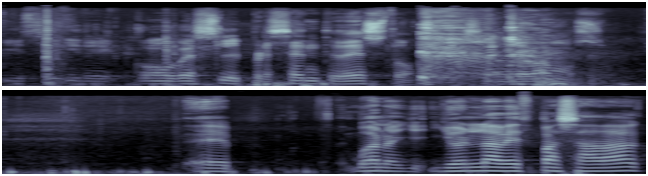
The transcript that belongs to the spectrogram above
Y, sí, y de cómo ves el presente de esto, hacia dónde vamos. Eh, bueno, yo en la vez pasada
